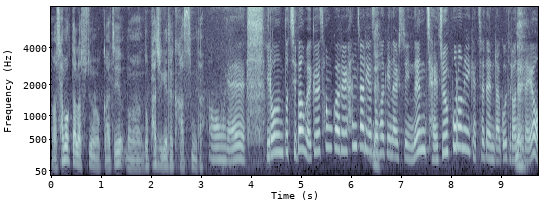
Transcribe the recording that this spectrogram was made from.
어, 3억 달러 수준으로까지 어, 높아지게 될 것 같습니다. 어, 예. 이런 또 지방 외교의 성과를 한 자리에서 네. 확인할 수 있는 제주 포럼이 개최된다고 들었는데요.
